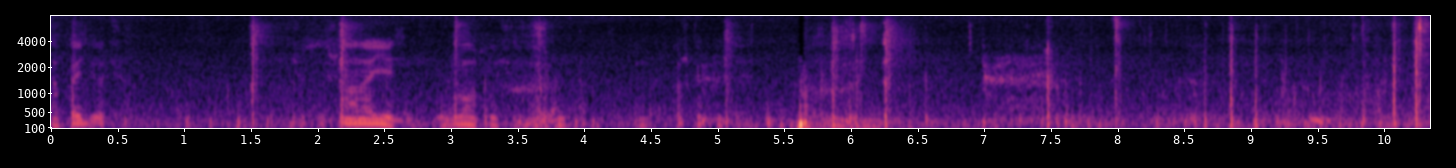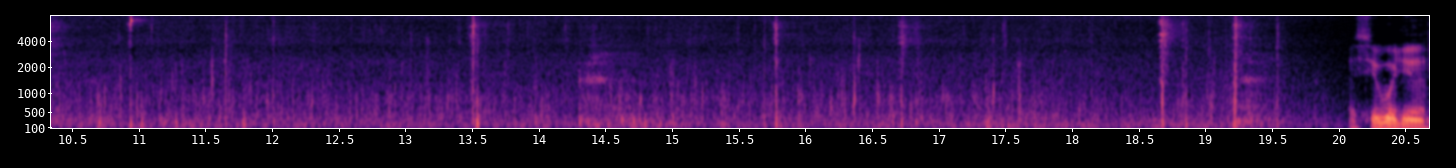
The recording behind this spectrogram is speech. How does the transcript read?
А пойдет. Чувствую, что она есть. В любом случае. Там Картошка питает. А сегодня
